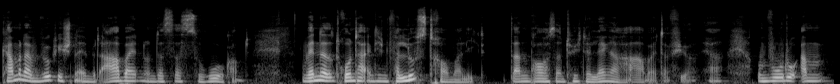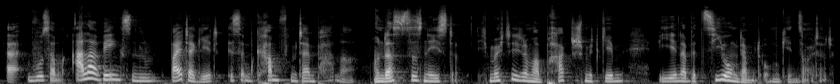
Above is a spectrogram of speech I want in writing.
kann man da wirklich schnell mit arbeiten und dass das zur Ruhe kommt. Wenn darunter eigentlich ein Verlusttrauma liegt, dann brauchst du natürlich eine längere Arbeit dafür. Ja? Und wo du am, äh, wo es am allerwenigsten weitergeht, ist im Kampf mit deinem Partner. Und das ist das nächste. Ich möchte dir nochmal praktisch mitgeben, wie ihr in der Beziehung damit umgehen solltet.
